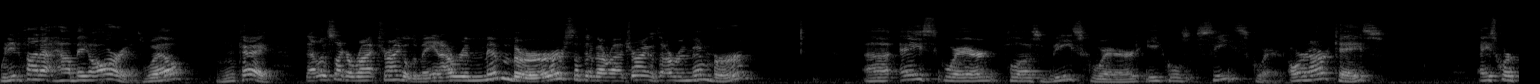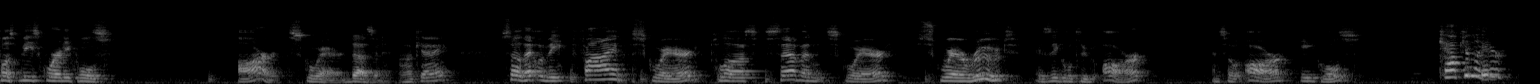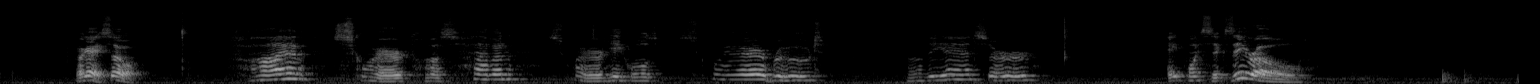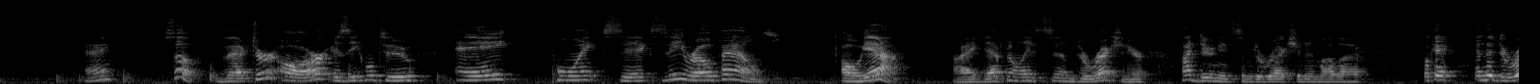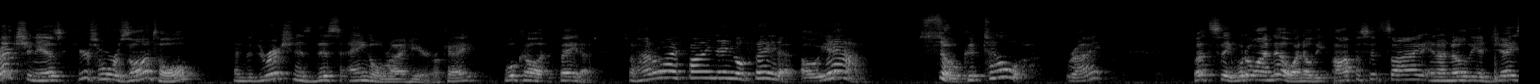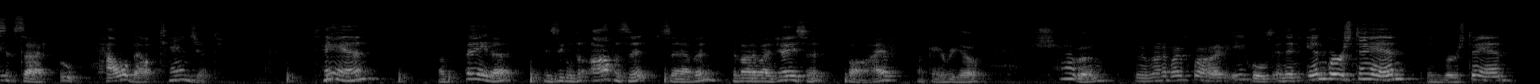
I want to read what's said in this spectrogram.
We need to find out how big R is. Well, okay, that looks like a right triangle to me. And I remember something about right triangles. I remember uh, A squared plus B squared equals C squared. Or in our case, A squared plus B squared equals R squared, doesn't it? Okay, so that would be 5 squared plus 7 squared square root is equal to R. And so R equals calculator. Okay, so 5 squared plus 7 squared equals square root of the answer 8.60. Okay, so vector R is equal to 8.60 pounds. Oh yeah, I definitely need some direction here. I do need some direction in my life. Okay, and the direction is, here's horizontal, and the direction is this angle right here, okay? We'll call it theta. So how do I find angle theta? Oh yeah, SOHCAHTOA, right? Let's see, what do I know? I know the opposite side and I know the adjacent side. Ooh, how about tangent? Tan of theta is equal to opposite, 7, divided by adjacent, 5. Okay, here we go. 7 divided by 5 equals, and then inverse tan, inverse tan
